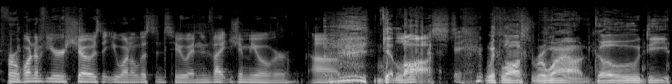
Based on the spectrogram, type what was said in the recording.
for one of your shows that you want to listen to and invite Jimmy over. Um, Get lost with Lost Rewound. Go deep.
